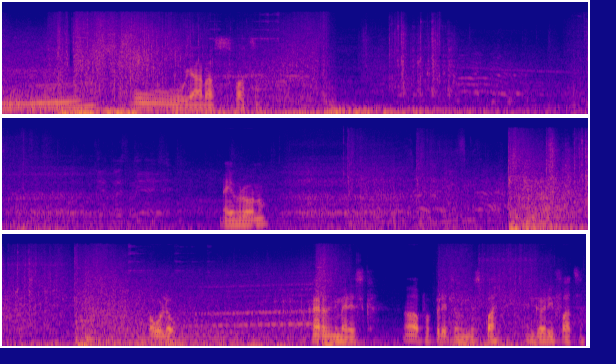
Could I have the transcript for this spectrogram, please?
Mm, Uuu, i-am ras fața. Mai e vreo unul? Aoleu. Care îl nimeresc? Ah, pe prietenul de spate, îmi gări fața.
